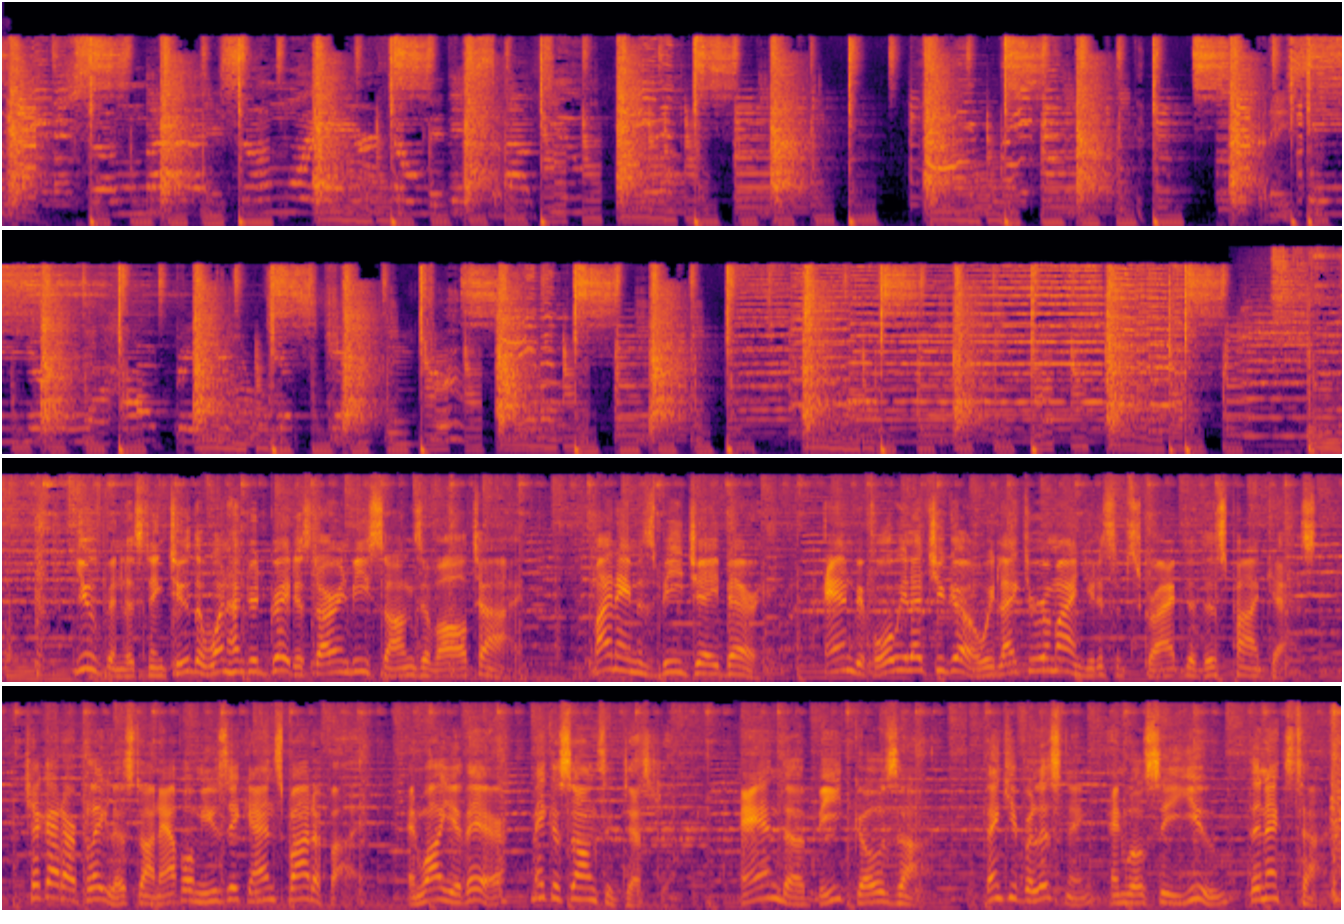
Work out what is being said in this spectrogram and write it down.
You've been listening to the 100 greatest R&B songs of all time. My name is BJ Barry, and before we let you go, we'd like to remind you to subscribe to this podcast. Check out our playlist on Apple Music and Spotify. And while you're there, make a song suggestion. And the beat goes on. Thank you for listening, and we'll see you the next time.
